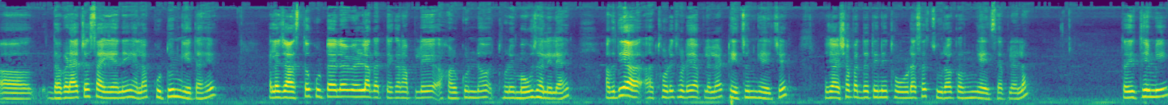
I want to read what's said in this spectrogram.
दगडाच्या साह्याने ह्याला कुटून घेत आहे. ह्याला जास्त कुटायला वेळ लागत नाही कारण आपले हळकुंड थोडे मऊ झालेले आहेत. अगदी थोडे थोडे आपल्याला ठेचून घ्यायचे. म्हणजे अशा पद्धतीने थोडासा चुरा करून घ्यायचा आपल्याला. तर इथे मी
